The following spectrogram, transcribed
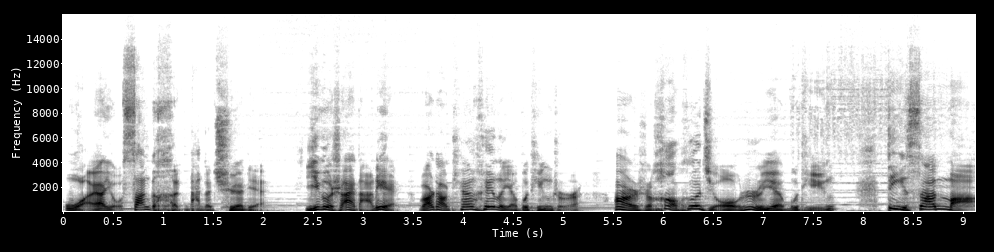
我呀，有三个很大的缺点。一个是爱打猎，玩到天黑了也不停止；二是好喝酒，日夜不停；第三嘛，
